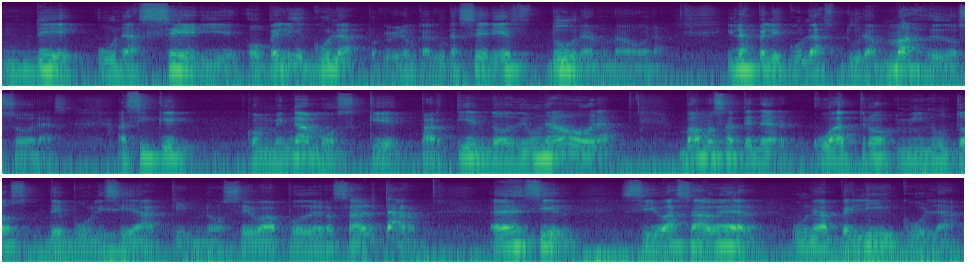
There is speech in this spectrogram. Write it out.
de una serie o película, porque vieron que algunas series duran una hora y las películas duran más de dos horas. Así que convengamos que partiendo de una hora vamos a tener cuatro minutos de publicidad que no se va a poder saltar. Es decir, si vas a ver una película,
